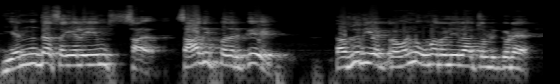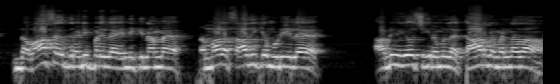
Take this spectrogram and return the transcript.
எந்த செயலையும் சா- சாதிப்பதற்கு தகுதியற்றவன் உமர் அலிலா சொல்லிக்கூட இந்த வாசகத்தின் அடிப்படையில் இன்னைக்கு நம்ம நம்மளால சாதிக்க முடியல அப்படின்னு யோசிக்கிறோம்ல. காரணம் என்னதான்?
